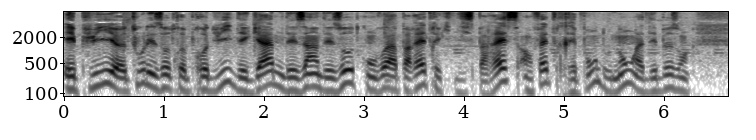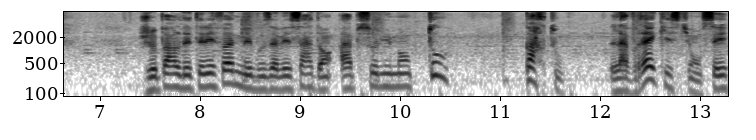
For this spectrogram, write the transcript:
Et puis, euh, tous les autres produits, des gammes, des uns des autres qu'on voit apparaître et qui disparaissent, en fait, répondent ou non à des besoins. Je parle des téléphones, mais vous avez ça dans absolument tout, partout. La vraie question, c'est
